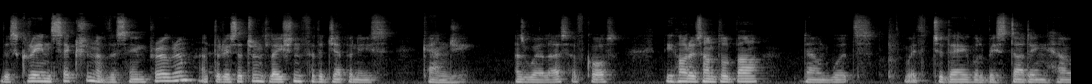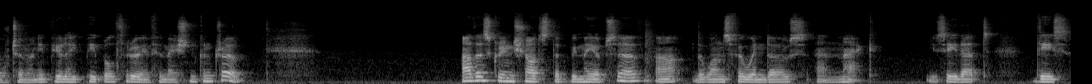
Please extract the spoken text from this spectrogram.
the screen section of the same program and there is a translation for the Japanese kanji as well as, of course, the horizontal bar downwards, with today we'll be studying how to manipulate people through information control. Other screenshots that we may observe are the ones for Windows and Mac. You see that this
